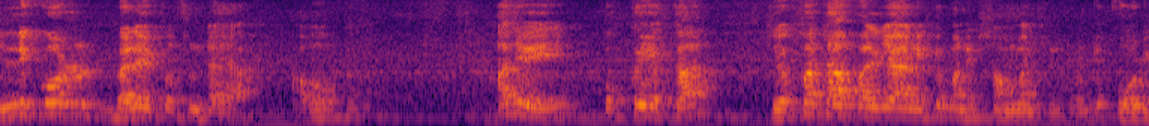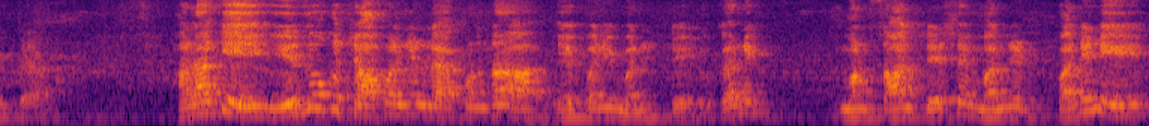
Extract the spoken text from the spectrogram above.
ఇన్ని కోళ్ళు బలైపోతుంటాయా? అవ్వవు కదా. అది కుక్క యొక్క యొక్క చాపల్యానికి మనకి సంబంధించినటువంటి కోడి ప్రేమ. అలాగే ఏదో ఒక చాపల్యం లేకుండా ఏ పని మనిషి చేయడు. కానీ మనం తాను చేసే మని పనిని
